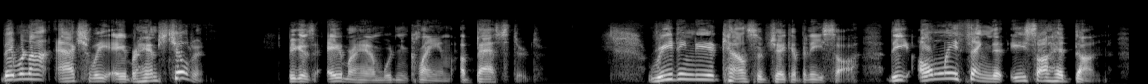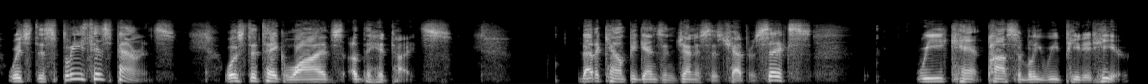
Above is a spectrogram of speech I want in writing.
they were not actually Abraham's children, because Abraham wouldn't claim a bastard. Reading the accounts of Jacob and Esau, the only thing that Esau had done which displeased his parents was to take wives of the Hittites. That account begins in Genesis chapter 6. We can't possibly repeat it here.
